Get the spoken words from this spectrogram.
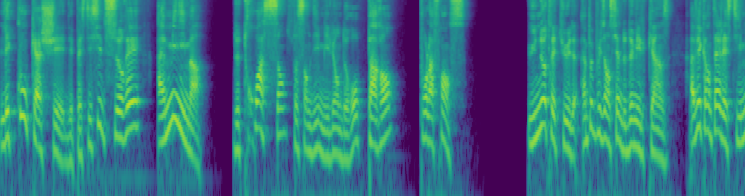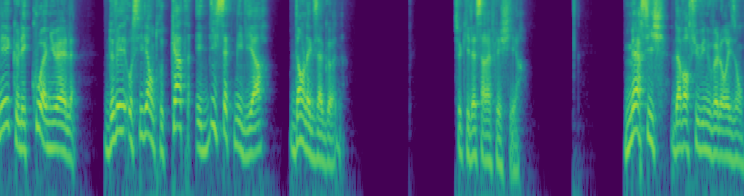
les coûts cachés des pesticides seraient à minima de 370 millions d'euros par an pour la France. Une autre étude, un peu plus ancienne de 2015, avait quant à elle estimé que les coûts annuels devaient osciller entre 4 et 17 milliards dans l'Hexagone. Ce qui laisse à réfléchir. Merci d'avoir suivi Nouvel Horizon.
